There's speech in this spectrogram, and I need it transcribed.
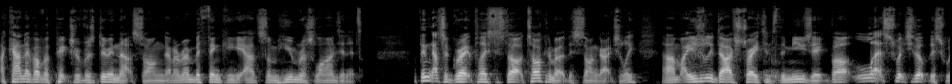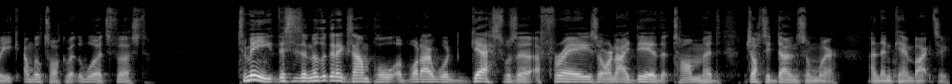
I kind of have a picture of us doing that song, and I remember thinking it had some humorous lines in it. I think that's a great place to start talking about this song, actually. Um, I usually dive straight into the music, but let's switch it up this week and we'll talk about the words first. To me, this is another good example of what I would guess was a, a phrase or an idea that Tom had jotted down somewhere and then came back to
